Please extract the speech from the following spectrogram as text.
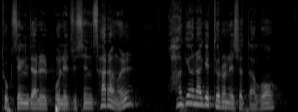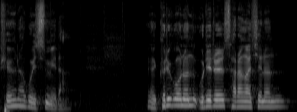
독생자를 보내주신 사랑을 확연하게 드러내셨다고 표현하고 있습니다. 예, 그리고는 우리를 사랑하시는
